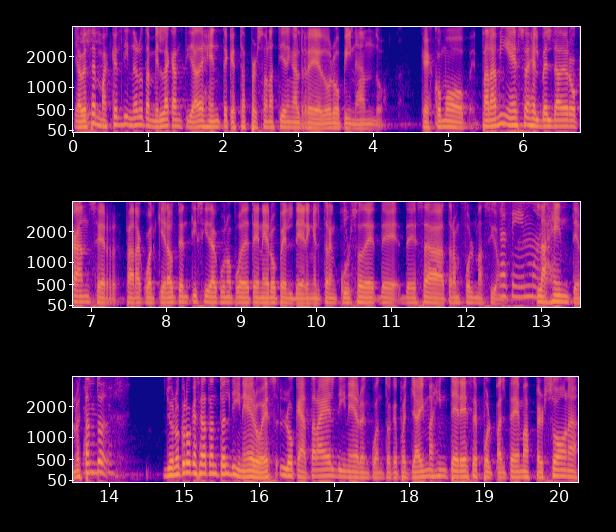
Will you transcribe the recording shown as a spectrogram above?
Y a veces más que el dinero, también la cantidad de gente que estas personas tienen alrededor opinando. Que es como, para mí eso es el verdadero cáncer para cualquier autenticidad que uno puede tener o perder en el transcurso de, de- de esa transformación. Así mismo. La gente, no es La tanto, gente. yo no creo que sea tanto el dinero, es lo que atrae el dinero en cuanto a que pues ya hay más intereses por parte de más personas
